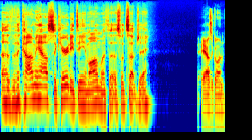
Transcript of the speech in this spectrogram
of the Kame House security team, on with us. What's up, Jay? Hey, how's it going?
